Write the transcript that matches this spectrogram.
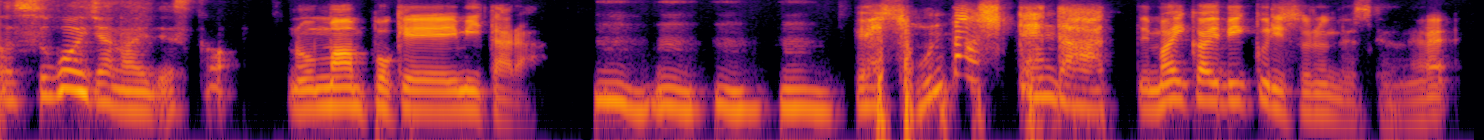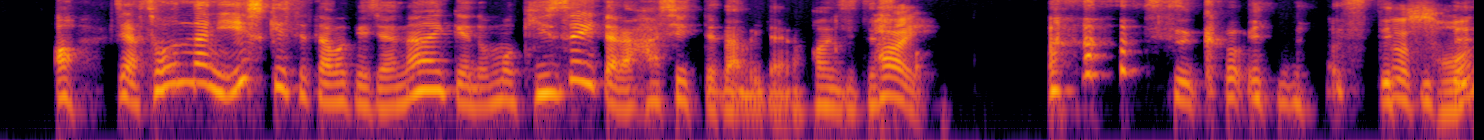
う、すごいじゃないですか。あの万歩計見たら。うん、うん、うん、うん。え、そんな走ってんだって毎回びっくりするんですけどね。あ、じゃあそんなに意識してたわけじゃないけども、気づいたら走ってたみたいな感じですか？はい。。すごいな、素敵。そんな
